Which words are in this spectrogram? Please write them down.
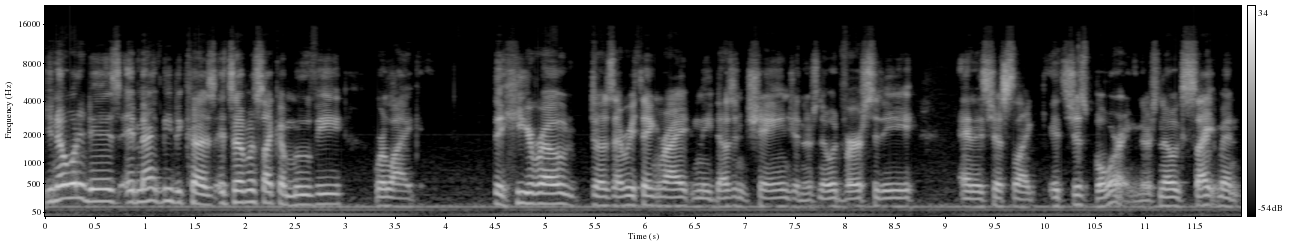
You know what it is? It might be because it's almost like a movie where like the hero does everything right and he doesn't change and there's no adversity and it's just like it's just boring. There's no excitement.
